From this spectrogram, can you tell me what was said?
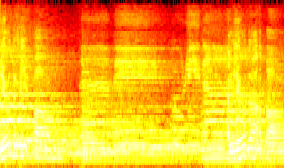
မျိုးသမီးအပေါင်းအမျိုးသားအပေါင်း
